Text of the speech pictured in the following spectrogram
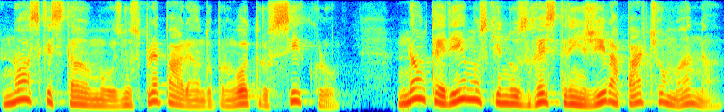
nós que estamos nos preparando para um outro ciclo, não teríamos que nos restringir à parte humana.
